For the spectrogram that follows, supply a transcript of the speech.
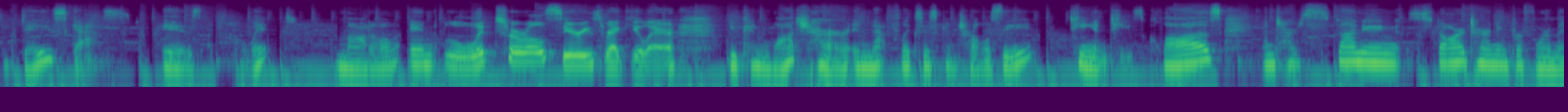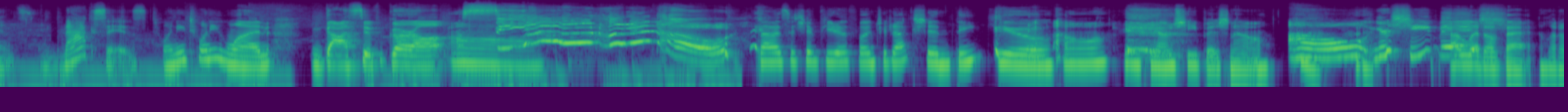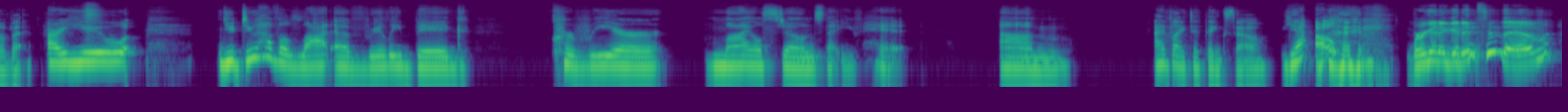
Today's guest is a poet, model, and literal series regular. You can watch her in Netflix's Control Z, TNT's Claws, and her stunning star turning performance in Max's 2021 Gossip Girl. That was such a beautiful introduction. Thank you. Oh, thank you. I'm sheepish now. Oh, you're sheepish. A little bit. A little bit. Are you, you do have a lot of really big career milestones that you've hit. Um, I'd like to think so. yeah. Oh, we're going to get into them.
